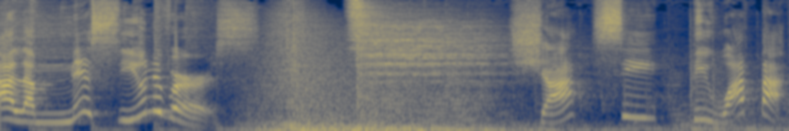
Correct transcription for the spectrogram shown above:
alam Miss Universe. Siya si Diwata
